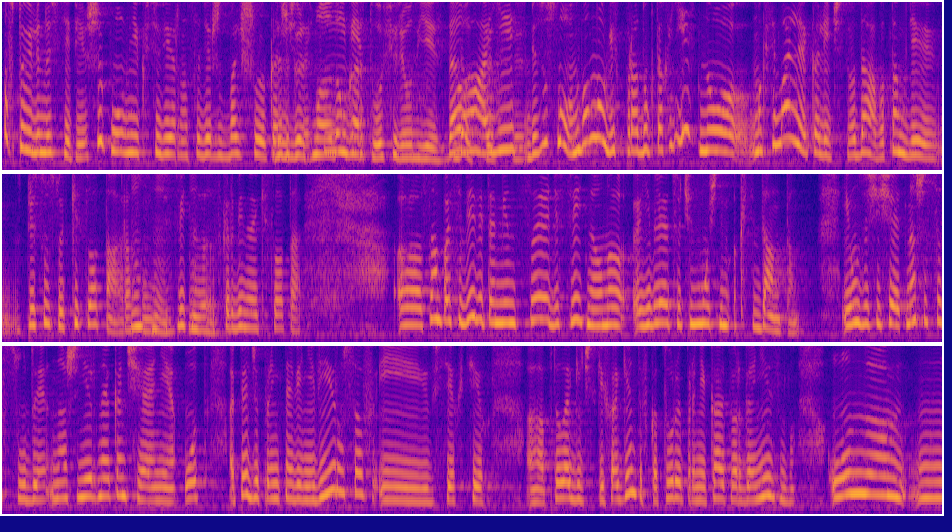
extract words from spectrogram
Ну, в той или иной степени. Шиповник, все верно, содержит большое количество Даже, говорят, в молодом киви. картофеле он есть, да? Да, вот, есть, безусловно. Во многих продуктах есть, но максимальное количество, да, вот там, где присутствует кислота, раз угу, действительно угу. аскорбиновая кислота. Э, сам по себе витамин С действительно он является очень мощным оксидантом. И он защищает наши сосуды, наши нервные окончания от, опять же, проникновения вирусов и всех тех э, патологических агентов, которые проникают в организм. Он э,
